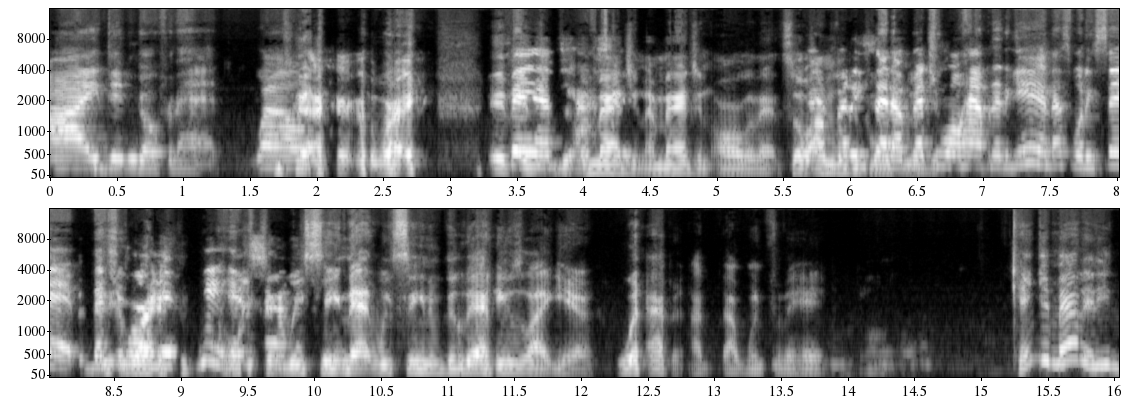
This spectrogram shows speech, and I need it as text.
I didn't go for the head. Well, right? And- and Fantastic. imagine, imagine all of that. So I'm but he said, "I bet it. you won't happen it again." That's what he said. Bet you won't Right. again. we seen we seen that we seen him do that. He was like, "Yeah, what happened? I, I went for the head. Can't get mad at he.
